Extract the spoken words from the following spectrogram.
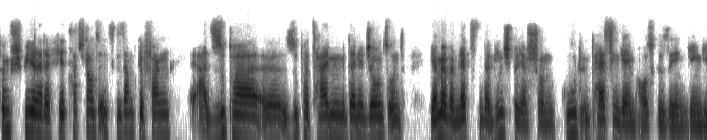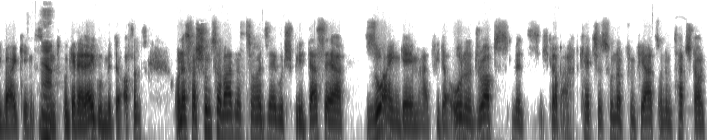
fünf Spielen hat er vier Touchdowns insgesamt gefangen, er hat super, äh, super Timing mit Daniel Jones und wir haben ja beim letzten, beim Hinspiel ja schon gut im Passing Game ausgesehen gegen die Vikings ja. und generell gut mit der Offense. Und das war schon zu erwarten, dass er heute sehr gut spielt, dass er so ein Game hat, wieder ohne Drops mit, ich glaube, acht Catches, 105 Yards und einem Touchdown,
